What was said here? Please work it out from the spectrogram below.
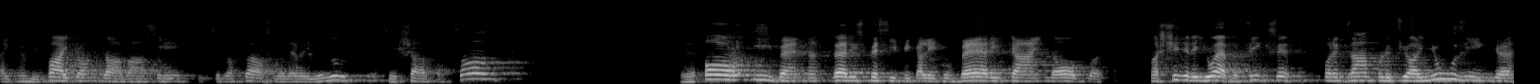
like maybe Python, Java, C, C++, whatever you do, C Sharp and so on. Uh, or even very specifically to very kind of machinery you have. Things, for example, if you are using, uh,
